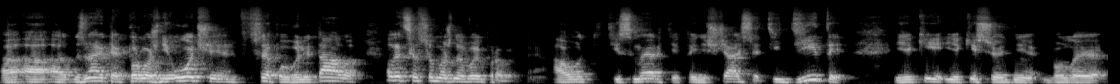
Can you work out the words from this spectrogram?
а, а, а, знаєте, як порожні очі, все повилітало, але це все можна виправити. А от ті смерті, ті нещастя, ті діти, які, які сьогодні були е,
